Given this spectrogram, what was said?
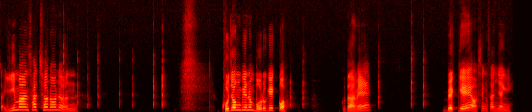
자, 2만 4천 원은 고정비는 모르겠고 그 다음에 몇 개예요? 생산량이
